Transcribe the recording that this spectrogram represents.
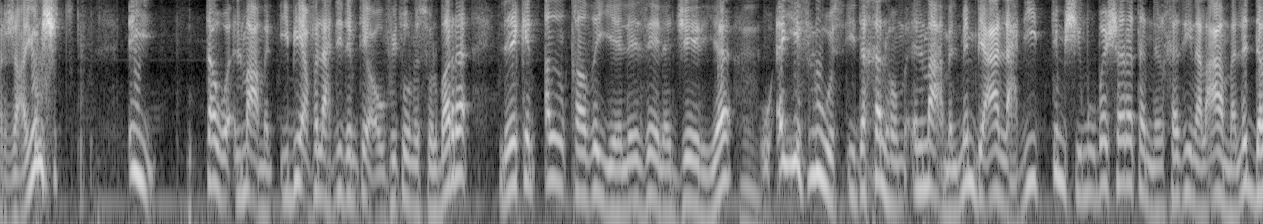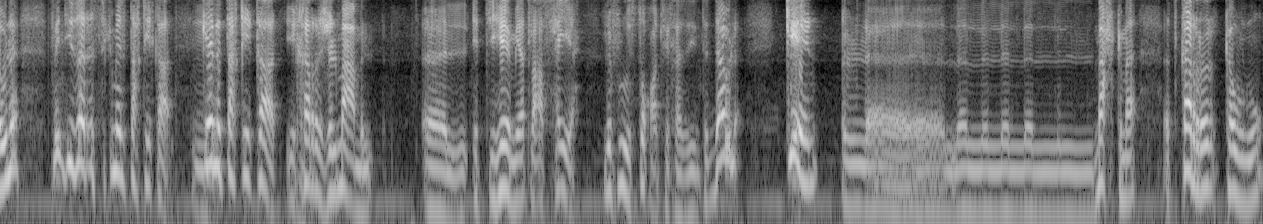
رجع ينشط. أي توا المعمل يبيع في الحديد نتاعو في تونس والبرة لكن القضية لا زالت جارية. وأي فلوس يدخلهم المعمل من بيع الحديد تمشي مباشرة للخزينة العامة للدولة في انتظار استكمال التحقيقات. كان التحقيقات يخرج المعمل آه الاتهام يطلع صحيح الفلوس تقعد في خزينة الدولة. كان المحكمة تقرر كونه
